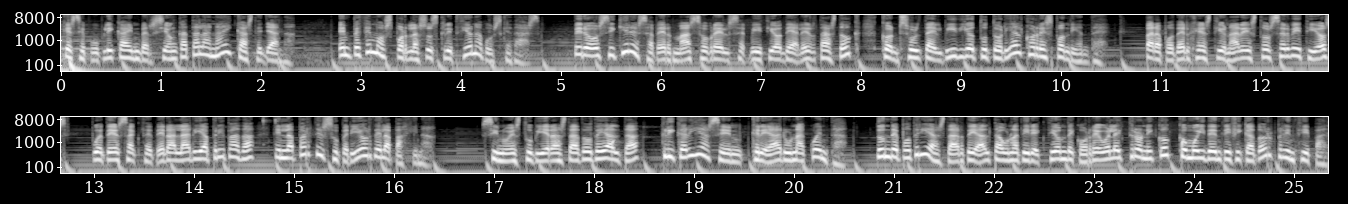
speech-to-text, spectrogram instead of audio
que se publica en versión catalana y castellana. Empecemos por la suscripción a búsquedas. Pero si quieres saber más sobre el servicio de alertas DOC, consulta el vídeo tutorial correspondiente. Para poder gestionar estos servicios, puedes acceder al área privada en la parte superior de la página. Si no estuvieras dado de alta, clicarías en Crear una cuenta donde podrías dar de alta una dirección de correo electrónico como identificador principal.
